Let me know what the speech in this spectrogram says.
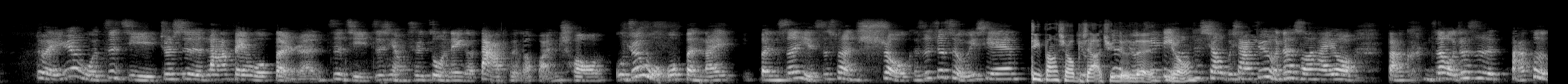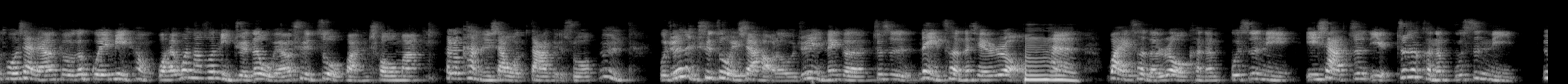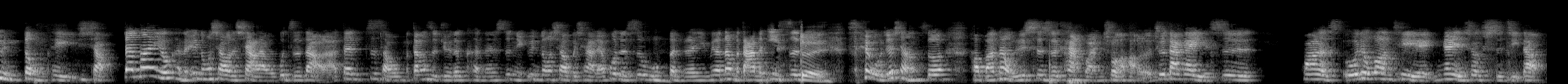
我自己就是拉菲，我本人自己之前有去做那个大腿的环抽，我觉得我我本来本身也是算瘦，可是就是有一些地方消不下去，对不对？有些地方就消不下去，因为我那时候还有把你知道，我就是把裤子脱下来，然后给我一个闺蜜看，我还问她说：“你觉得我要去做环抽吗？”她就看了一下我的大腿，说：“嗯，我觉得你去做一下好了，我觉得你那个就是内侧那些肉，嗯。”外侧的肉可能不是你一下就，也就是可能不是你运动可以消，但当然有可能运动消得下来，我不知道啦。但至少我们当时觉得可能是你运动消不下来，或者是我本人也没有那么大的意志力，所以我就想说，好吧，那我就试试看环错好了。就大概也是花了，我有点忘记，应该也是有十几到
